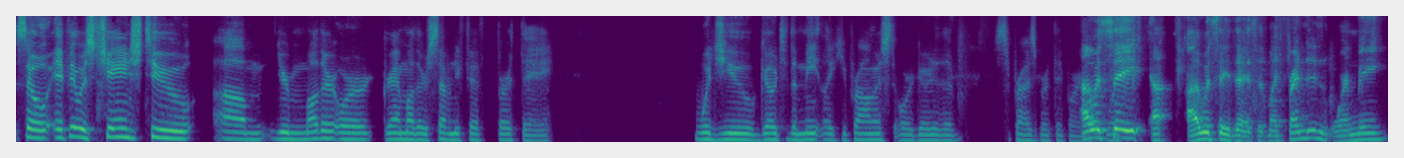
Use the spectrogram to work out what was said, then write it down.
so if it was changed to um your mother or grandmother's 75th birthday, would you go to the meet like you promised or go to the surprise birthday party? I would say uh, I would say this: if my friend didn't warn me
